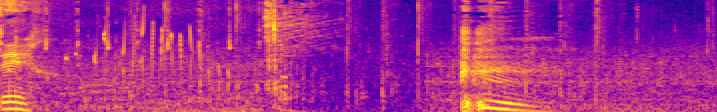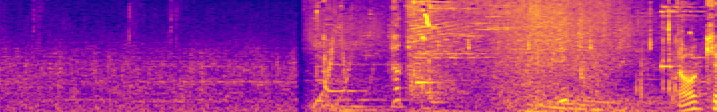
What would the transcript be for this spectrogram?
côté. ok.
